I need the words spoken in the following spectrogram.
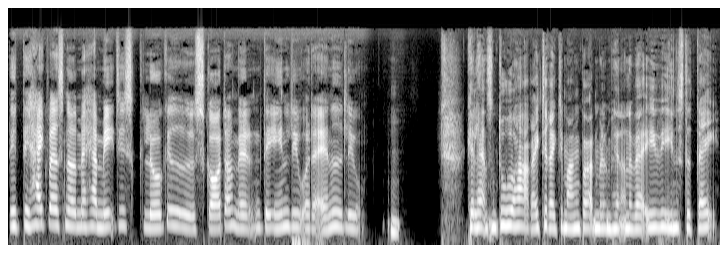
det, det har ikke været sådan noget med hermetisk lukkede skotter mellem det ene liv og det andet liv. Kjeld Hansen, du har rigtig, rigtig mange børn mellem hænderne hver evig eneste dag.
